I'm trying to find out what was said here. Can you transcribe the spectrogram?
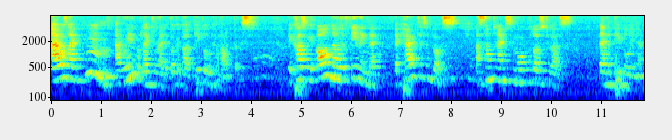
I was like, hmm, I really would like to write a book about people who come out of books. Because we all know the feeling that the characters in books are sometimes more close to us than the people we know.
